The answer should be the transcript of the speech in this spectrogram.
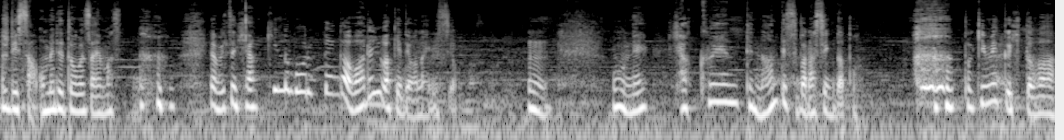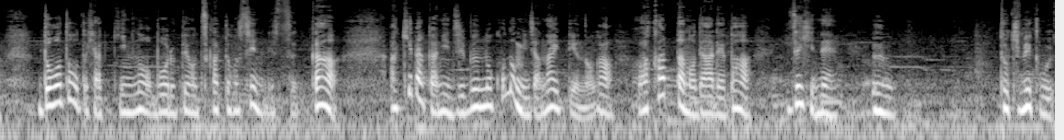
ルリさんおめでとうございます。いや別に100均のボールペンが悪いわけではないんですよ。うん。もうね100円ってなんて素晴らしいんだと。ときめく人は堂々と100均のボールペンを使ってほしいんですが明らかに自分の好みじゃないっていうのが分かったのであれば是非ねうん。ときめく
